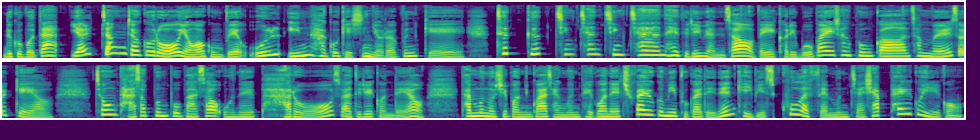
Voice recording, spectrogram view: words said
누구보다 열정적으로 영어 공부에 올인 하고 계신 여러분께 특급 칭찬 칭찬 해드리면서 베이커리 모바일 상품권 선물 쏠게요. 총 5분 뽑아서 오늘 바로 쏴드릴 건데요. 단문 50원과 장문 100원의 추가 요금이 부과되는 KBS cool FM 문자샵 8910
